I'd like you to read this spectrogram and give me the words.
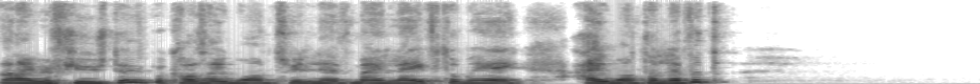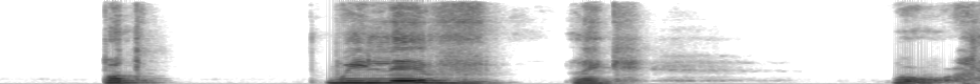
and I refuse to because I want to live my life the way I want to live it. But we live like, like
